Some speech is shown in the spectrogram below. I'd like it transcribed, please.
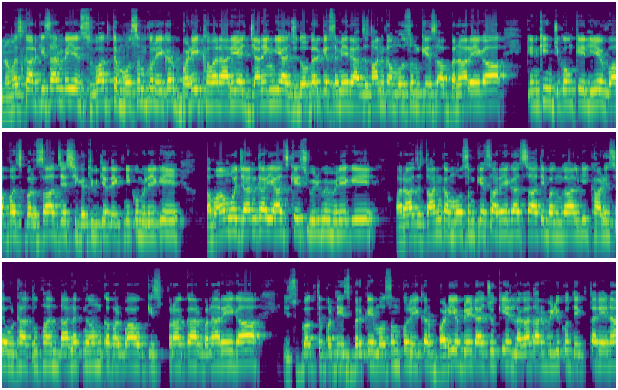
नमस्कार किसान भाई, इस वक्त मौसम को लेकर बड़ी खबर आ रही है। जानेंगे आज दोपहर के समय राजस्थान का मौसम कैसा बना रहेगा किन किन जगहों के लिए वापस बरसात जैसी गतिविधियाँ देखने को मिलेगी, तमाम वो जानकारी आज के इस वीडियो में मिलेगी। राजस्थान का मौसम कैसा रहेगा? साथ ही बंगाल की खाड़ी से उठा तूफ़ान दानक नाम का प्रभाव किस प्रकार बना रहेगा? इस वक्त प्रदेश भर के मौसम को लेकर बड़ी अपडेट आ चुकी है। लगातार वीडियो को देखता रहना।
